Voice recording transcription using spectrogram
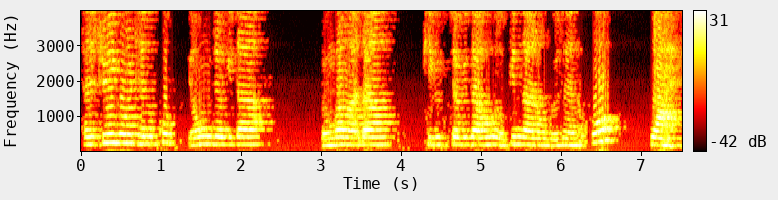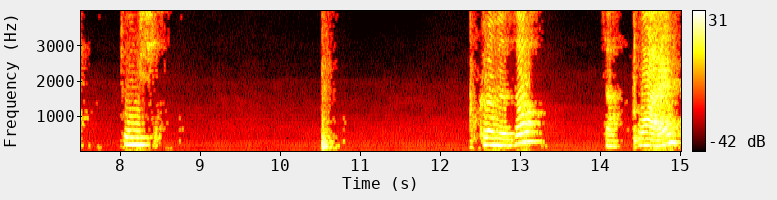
다시 주인공을 대놓고 영웅적이다 용감하다 비극적이다 혹은 웃긴다라고 묘사해놓고 와 동시 그러면서 자 while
